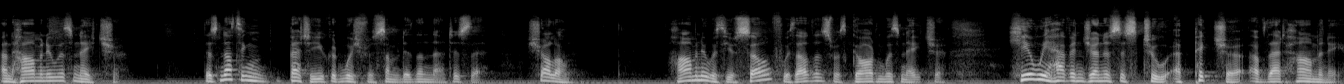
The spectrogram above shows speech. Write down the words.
and harmony with nature. There's nothing better you could wish for somebody than that, is there? Shalom. Harmony with yourself, with others, with God, and with nature. Here we have in Genesis 2 a picture of that harmony.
